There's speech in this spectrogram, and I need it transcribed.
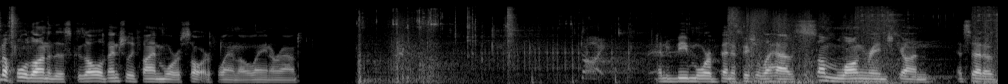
Gonna hold on to this because I'll eventually find more assault rifle ammo laying around. And it'd be more beneficial to have some long range gun instead of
